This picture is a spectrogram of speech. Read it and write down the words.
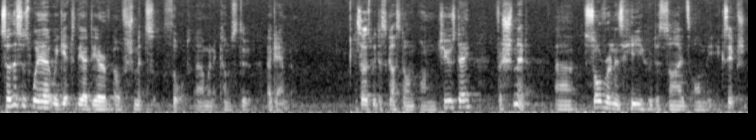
So this is where we get to the idea of, of Schmitt's thought uh, when it comes to Agamben. So as we discussed on, on Tuesday, for Schmitt, uh, sovereign is he who decides on the exception.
